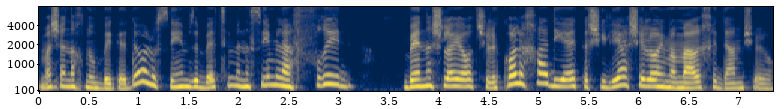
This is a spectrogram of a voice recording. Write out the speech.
מה שאנחנו בגדול עושים זה בעצם מנסים להפריד בין השליות, שלכל אחד יהיה את השליה שלו עם המערכת דם שלו.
